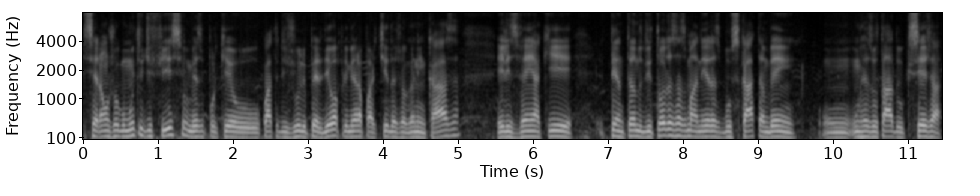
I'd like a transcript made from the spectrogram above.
Será um jogo muito difícil, mesmo porque o 4 de julho perdeu a primeira partida jogando em casa. Eles vêm aqui tentando de todas as maneiras buscar também um, um, resultado que seja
